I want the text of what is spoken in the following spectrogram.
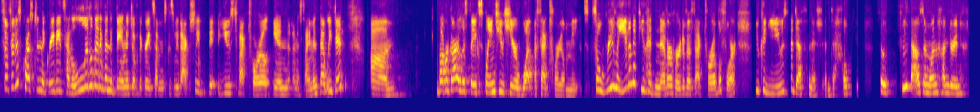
So for this question, the grade 8s had a little bit of an advantage over the grade 7s because we've actually used factorial in an assignment that we did. Um, but regardless, they explain to you here what a factorial means. So really, even if you had never heard of a factorial before, you could use the definition to help you. So 2100,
